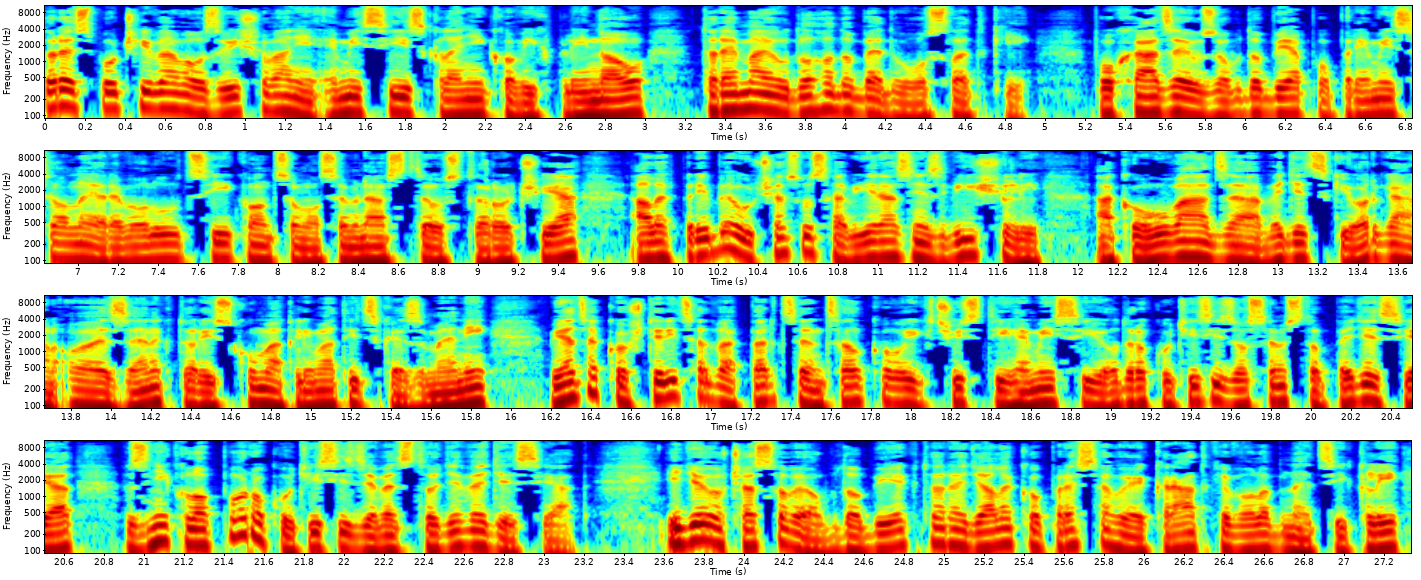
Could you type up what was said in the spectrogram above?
ktoré spočíva vo zvyšovaní emisí skleníkových plynov, ktoré majú dlhodobé dôsledky. Pochádzajú z obdobia po priemyselnej revolúcii koncom 18. storočia, ale v priebehu času sa výrazne zvýšili, ako uvádza vedecký orgán OSN, ktorý skúma klimatické zmeny, viac ako 42% celkových čistých emisí od roku 1000 1850 vzniklo po roku 1990. Ide o časové obdobie, ktoré ďaleko presahuje krátke volebné cykly,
